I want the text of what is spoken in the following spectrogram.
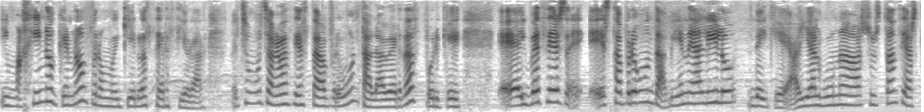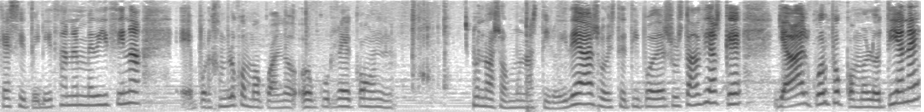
Imagino que no, pero me quiero cerciorar. Me ha hecho mucha gracia esta pregunta, la verdad, porque eh, hay veces eh, esta pregunta viene al hilo de que hay algunas sustancias que se utilizan en medicina, eh, por ejemplo, como cuando ocurre con unas hormonas tiroideas o este tipo de sustancias que ya el cuerpo como lo tiene,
